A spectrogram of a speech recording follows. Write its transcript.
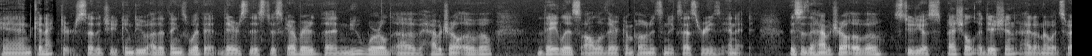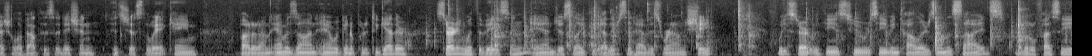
and connectors so that you can do other things with it. There's this Discover the New World of Habitrail Ovo. They list all of their components and accessories in it. This is the Habitrail Ovo Studio Special Edition. I don't know what's special about this edition. It's just the way it came. Bought it on Amazon and we're going to put it together starting with the basin and just like the others that have this round shape we start with these two receiving collars on the sides, a little fussy,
